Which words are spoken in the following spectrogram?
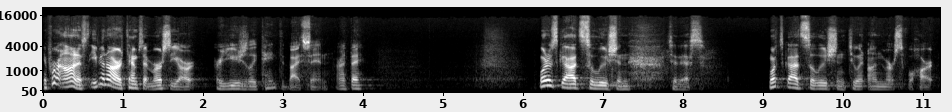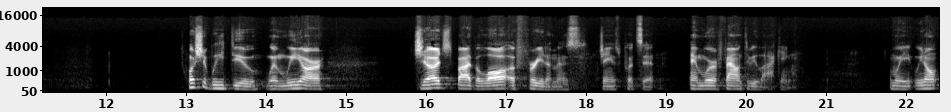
If we're honest, even our attempts at mercy are, are usually tainted by sin, aren't they? What is God's solution to this? What's God's solution to an unmerciful heart? What should we do when we are judged by the law of freedom, as James puts it, and we're found to be lacking? We, we don't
